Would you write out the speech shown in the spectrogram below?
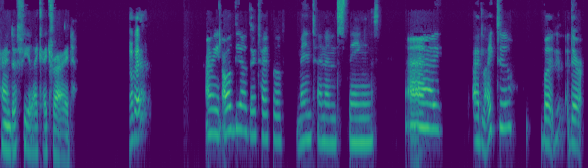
kind of feel like I tried. okay. I mean, all the other type of maintenance things, I I'd like to, but Mhm. they're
